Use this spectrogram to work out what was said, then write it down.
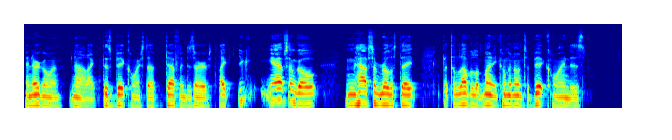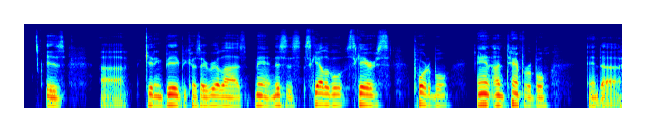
And they're going, nah, like this Bitcoin stuff definitely deserves. Like you can have some gold, have some real estate, but the level of money coming onto Bitcoin is is uh, getting big because they realize, man, this is scalable, scarce, portable, and untamperable, and uh,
